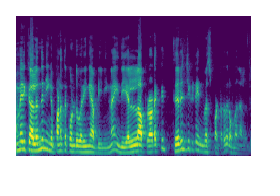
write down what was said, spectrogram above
அமெரிக்காலேருந்து நீங்கள் பணத்தை கொண்டு வரீங்க அப்படின்னீங்கன்னா இது எல்லா ப்ராடக்ட்டையும் தெரிஞ்சுக்கிட்டு இன்வெஸ்ட் பண்ணுறது ரொம்ப நல்லது.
